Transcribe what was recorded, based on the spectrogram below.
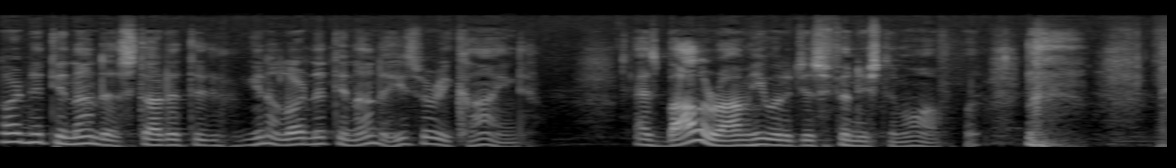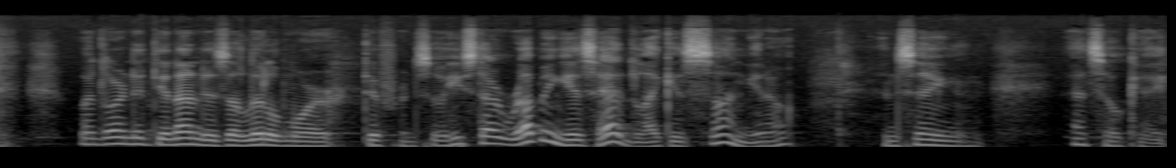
Lord Nityananda started to, you know, Lord Nityananda, he's very kind. As Balaram, he would have just finished him off. But, but Lord Nityananda is a little more different. So he started rubbing his head like his son, you know, and saying, That's okay.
